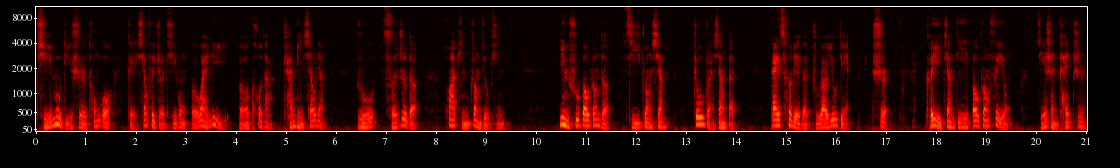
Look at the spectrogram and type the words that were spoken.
其目的是通过给消费者提供额外利益而扩大产品销量，如瓷质的花瓶装酒瓶、印书包装的集装箱、周转箱等。该策略的主要优点是可以降低包装费用、节省开支、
